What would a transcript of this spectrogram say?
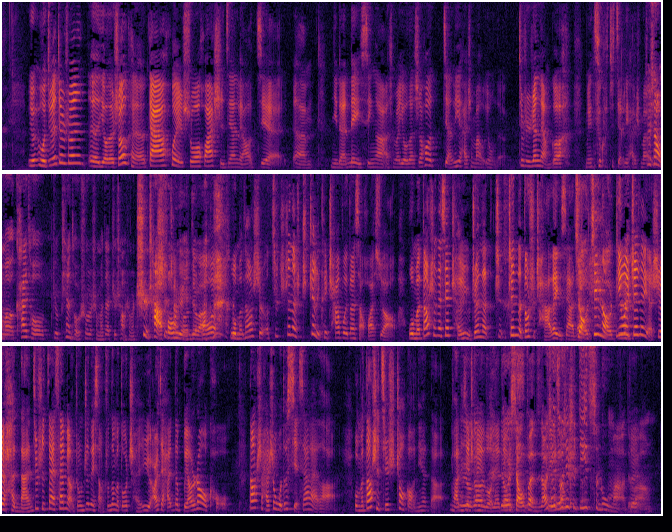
有，我觉得就是说，呃，有的时候可能大家会说花时间了解，嗯、你的内心啊什么，有的时候简历还是蛮有用的，就是扔两个名字过去，简历还是蛮。就像我们开头就片头说了什么，在职场什么叱咤风云，对吧？我我们当时这真的这里可以插播一段小花絮啊，我们当时那些成语真的真真的都是查了一下的，绞尽脑汁，因为真的也是很难，就是在三秒钟之内想出那么多成语，而且还得不要绕口。当时还是我都写下来了。我们当时其实是照稿念的，把那些成语个罗列在有个小本子，而且尤其是第一次录嘛，对吧？对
